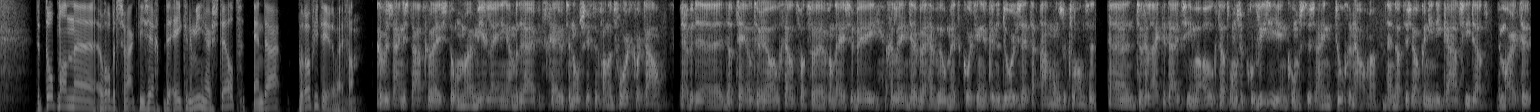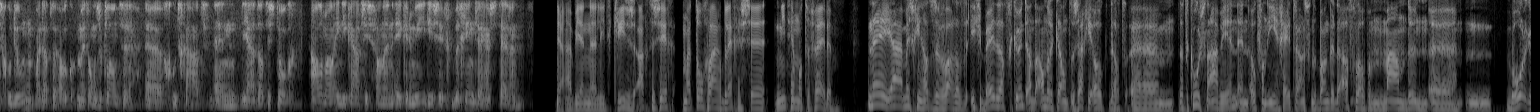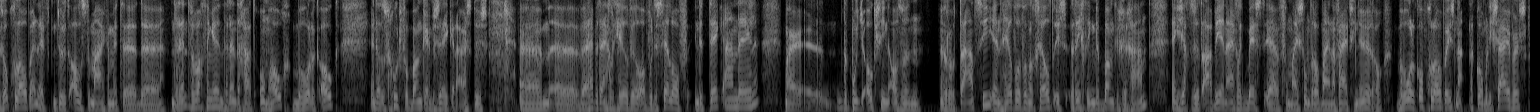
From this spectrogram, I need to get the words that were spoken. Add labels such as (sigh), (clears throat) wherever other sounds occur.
De topman Robert Zwaak die zegt de economie herstelt en daar profiteren wij van. We zijn in staat geweest om meer leningen aan bedrijven te geven ten opzichte van het vorige kwartaal. We hebben de, dat TLTRO-geld wat we van de ECB geleend hebben, hebben we met kortingen kunnen doorzetten aan onze klanten. Uh, tegelijkertijd zien we ook dat onze provisieinkomsten zijn toegenomen. En dat is ook een indicatie dat de markten het goed doen, maar dat het ook met onze klanten uh, goed gaat. En ja, dat is toch allemaal indicaties van een economie die zich begint te herstellen. Ja, ABN liet de crisis achter zich, maar toch waren beleggers niet helemaal tevreden. Nee, ja, misschien hadden ze verwacht dat het ietsje beter had gekund. Aan de andere kant zag je ook dat, uh, dat de koers van ABN en ook van ING trouwens, van de banken, de afgelopen maanden uh, behoorlijk is opgelopen. Dat heeft natuurlijk alles te maken met de, de, de, renteverwachtingen. De rente gaat omhoog, behoorlijk ook. En dat is goed voor banken en verzekeraars. Dus uh, we hebben het eigenlijk heel veel over de sell-off in de tech-aandelen. Maar dat moet je ook zien als een een rotatie. En heel veel van het geld is richting de banken gegaan. En je zegt dus dat ABN eigenlijk best, ja, voor mij stond er al bijna 15 euro, behoorlijk opgelopen is. Nou, dan komen die cijfers.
